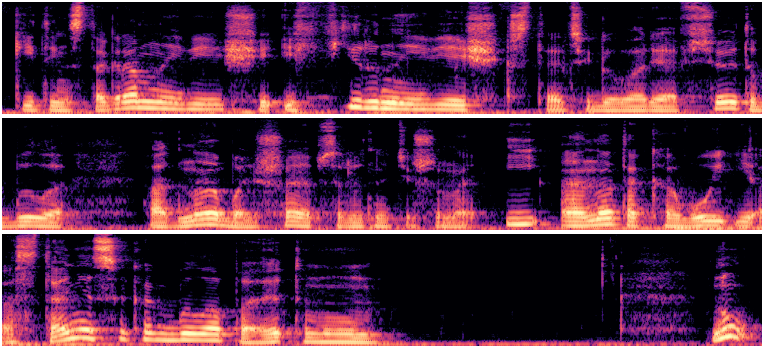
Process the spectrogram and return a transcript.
какие-то инстаграмные вещи, эфирные вещи, кстати говоря. Все это было одна большая абсолютная тишина. И она таковой и останется, как была, поэтому, ну,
